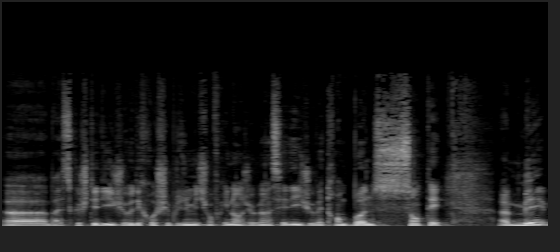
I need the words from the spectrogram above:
bah, ce que je t'ai dit. Je veux décrocher plus de missions freelance. Je veux un CDI. Je veux être en bonne santé. Mais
